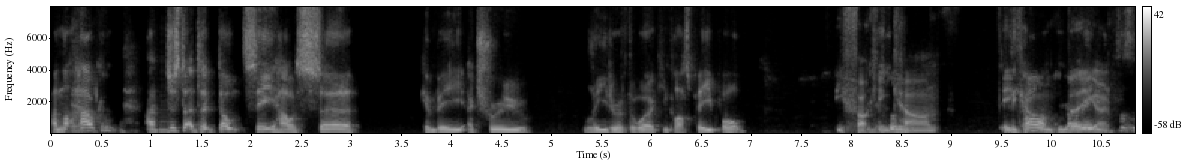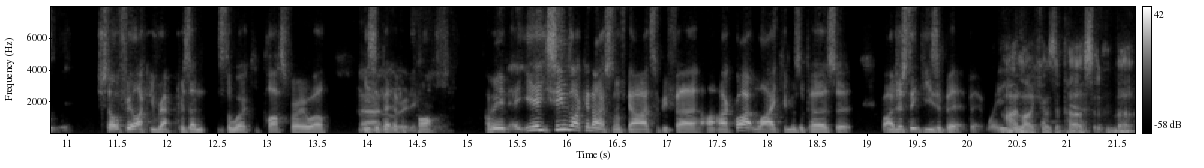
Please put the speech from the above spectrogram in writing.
And like, how can I just I don't see how a Sir can be a true leader of the working class people. He fucking doesn't- can't. He, can't. You know But what I mean? go. just don't feel like he represents the working class very well. He's a bit of really. a toff. I mean, yeah, he seems like a nice enough guy. To be fair, I, I quite like him as a person, but I just think he's a bit, a bit weak. I like him as a person, but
